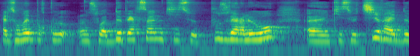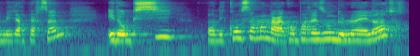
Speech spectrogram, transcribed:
Elles sont faites pour qu'on soit deux personnes qui se poussent vers le haut euh, qui se tirent à être de meilleures personnes. Et donc si on est constamment dans la comparaison de l'un et l'autre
